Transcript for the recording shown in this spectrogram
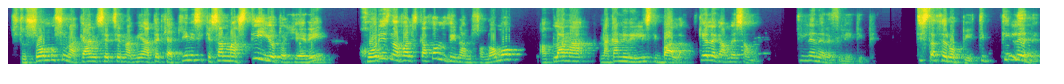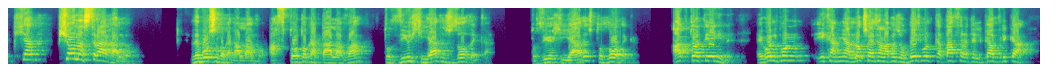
στους ώμους σου να κάνεις έτσι μια τέτοια κίνηση και σαν μαστίγιο το χέρι, χωρίς να βάλεις καθόλου δύναμη στον ώμο, απλά να, να κάνει release την μπάλα. Και έλεγα μέσα μου, τι λένε ρε φίλοι οι τύποι, τι σταθεροποιεί, τι, τι λένε, ποια, ποιο αστράγαλο. Δεν μπορούσα να το καταλάβω. Αυτό το κατάλαβα το 2012. Το 2000, το 2012. Άκου τώρα τι έγινε. Εγώ λοιπόν είχα μια λόξα, ήθελα να παίζω baseball, κατάφερα τελικά βρήκα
